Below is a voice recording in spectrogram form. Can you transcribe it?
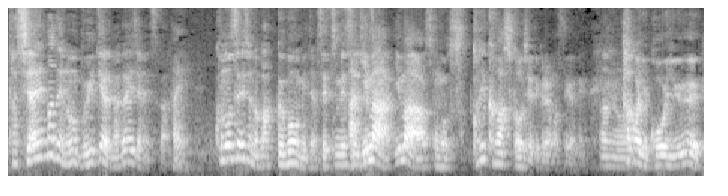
他試合までの VTR 長いじゃないですか、はい。この選手のバックボーンみたいな説明する今今そのすっごい詳しく教えてくれますよね。あのー過去にこういう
